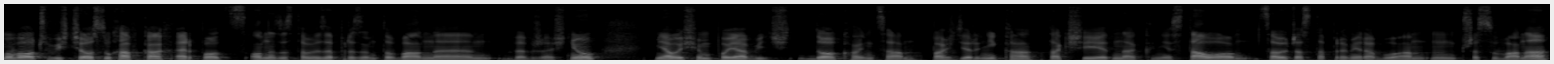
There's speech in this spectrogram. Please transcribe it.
Mowa oczywiście o słuchawkach AirPods. One zostały zaprezentowane we wrześniu. Miały się pojawić do końca października. Tak się jednak nie stało. Cały czas ta premiera była mm, przesuwana.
